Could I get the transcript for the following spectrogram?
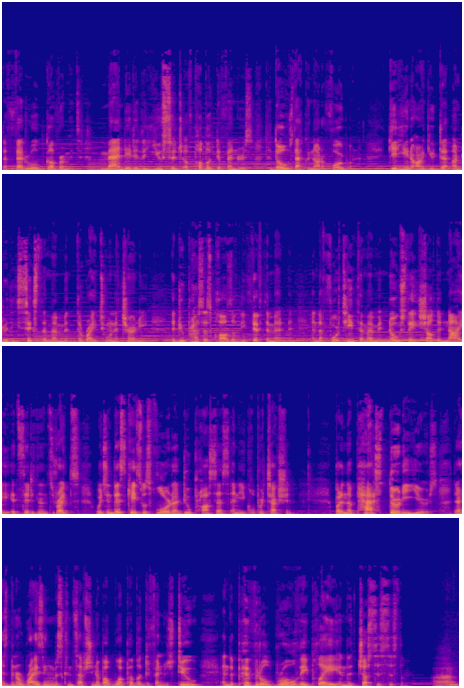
the federal government mandated the usage of public defenders to those that could not afford one. Gideon argued that under the Sixth Amendment, the right to an attorney, the Due Process Clause of the Fifth Amendment, and the Fourteenth Amendment, no state shall deny its citizens rights, which in this case was Florida, due process and equal protection. But in the past 30 years, there has been a rising misconception about what public defenders do and the pivotal role they play in the justice system. Um,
